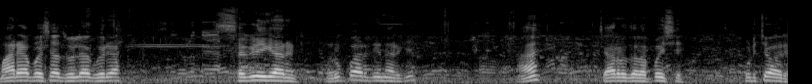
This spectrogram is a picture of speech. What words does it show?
माऱ्या बशा झुल्या घुऱ्या. सगळी गॅरंटी रुपयावर देणार की? हां? चार रोजाला पैसे. पुढच्या वारे.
